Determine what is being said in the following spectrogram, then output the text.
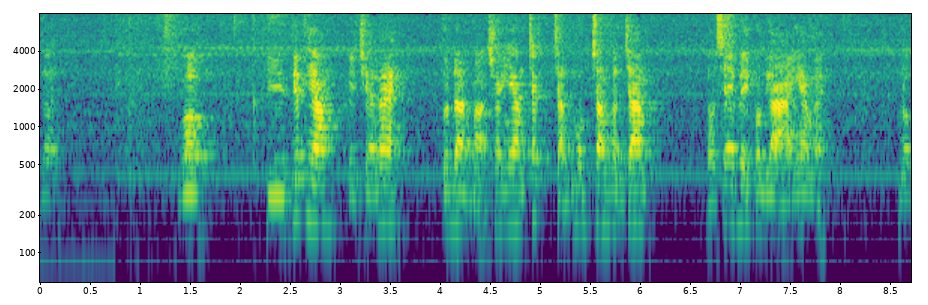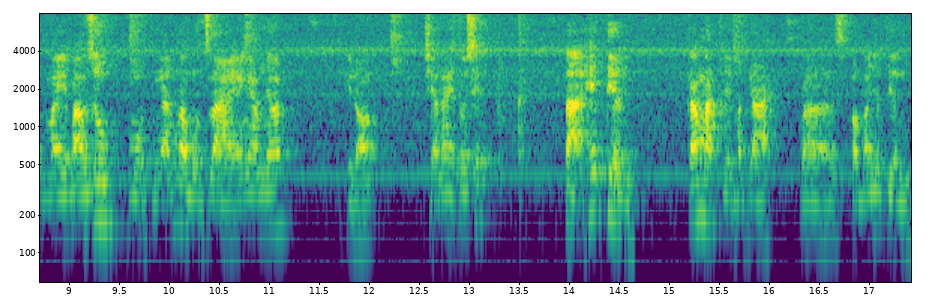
Đây. Vâng. Thì tiếp theo cái chén này tôi đảm bảo cho anh em chắc chắn 100% nó sẽ về con gà anh em này. Nó máy báo dung một ngắn và một dài anh em nhé thì đó, chén này tôi sẽ tả hết tiền các mặt về mặt gà và còn bao nhiêu tiền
